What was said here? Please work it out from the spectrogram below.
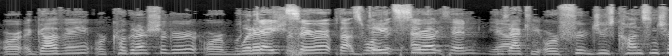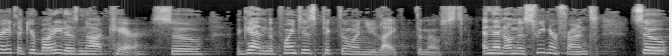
or agave or coconut sugar or, or whatever date sugar. syrup that's what date syrup everything yeah. exactly or fruit juice concentrate like your body does not care so again the point is pick the one you like the most and then on the sweetener front so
